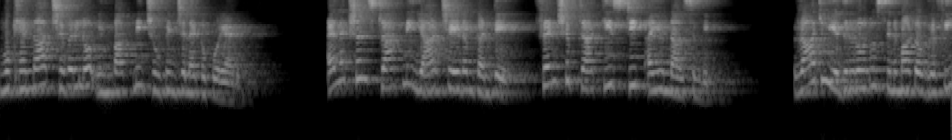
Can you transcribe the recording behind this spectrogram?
ముఖ్యంగా చివరిలో ఇంపాక్ట్ని చూపించలేకపోయాడు. ఎలక్షన్స్ ట్రాక్ని యాడ్ చేయడం కంటే ఫ్రెండ్షిప్ ట్రాక్కి స్టిక్ అయి ఉండాల్సింది. రాజు ఎదురురోలు సినిమాటోగ్రఫీ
